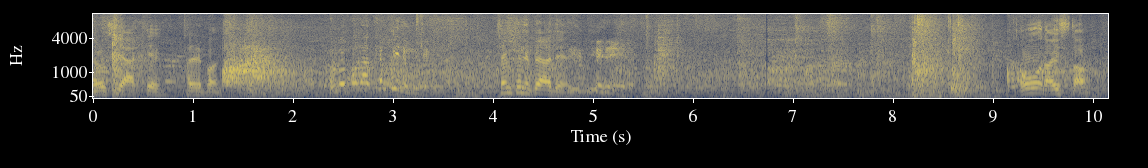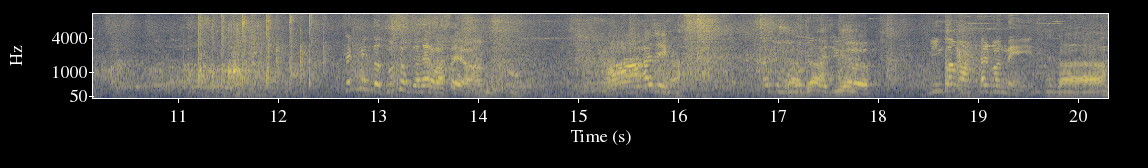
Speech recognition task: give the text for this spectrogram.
역시 약해. 8번. 그것보다 텐핀이 문제입니다. 챔피언을 빼야 돼. 오, 나이스다. 텐핀도 두쪽더 내려갔어요. 아, 아직. 아직 자, 못 자, 지금 예. 민감한 8번 레인. 자,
